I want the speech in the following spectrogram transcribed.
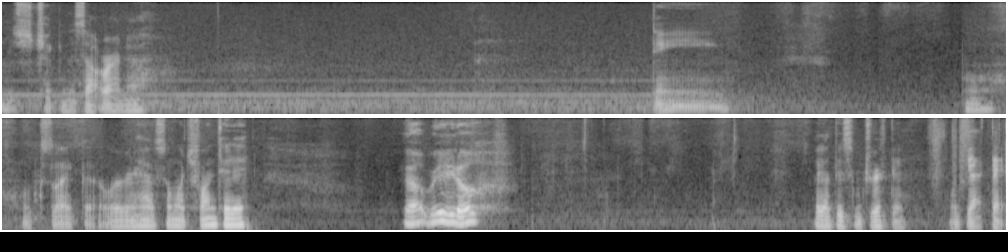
I'm just checking this out right now. Dang. Oh, looks like uh, we're gonna have so much fun today. Not me, though. We gotta do some drifting. What do you think?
